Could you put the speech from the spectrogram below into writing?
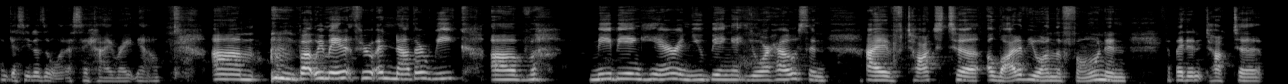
I guess he doesn't want to say hi right now. Um, but we made it through another week of me being here and you being at your house. And I've talked to a lot of you on the phone. And if I didn't talk to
